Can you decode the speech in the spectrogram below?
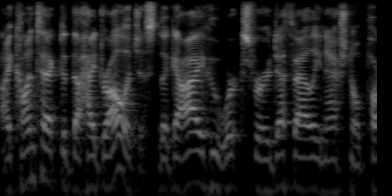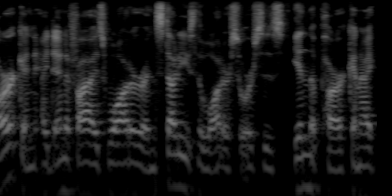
I contacted the hydrologist, the guy who works for Death Valley National Park and identifies water and studies the water sources in the park. And I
